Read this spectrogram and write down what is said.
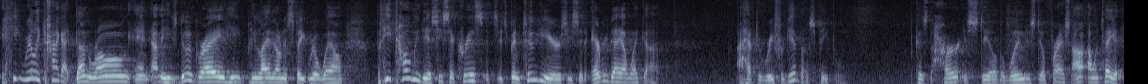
he really kind of got done wrong. And I mean, he's doing great. He, he landed on his feet real well. But he told me this. He said, Chris, it's, it's been two years. He said, every day I wake up, I have to re-forgive those people because the hurt is still, the wound is still fresh. I, I want to tell you,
